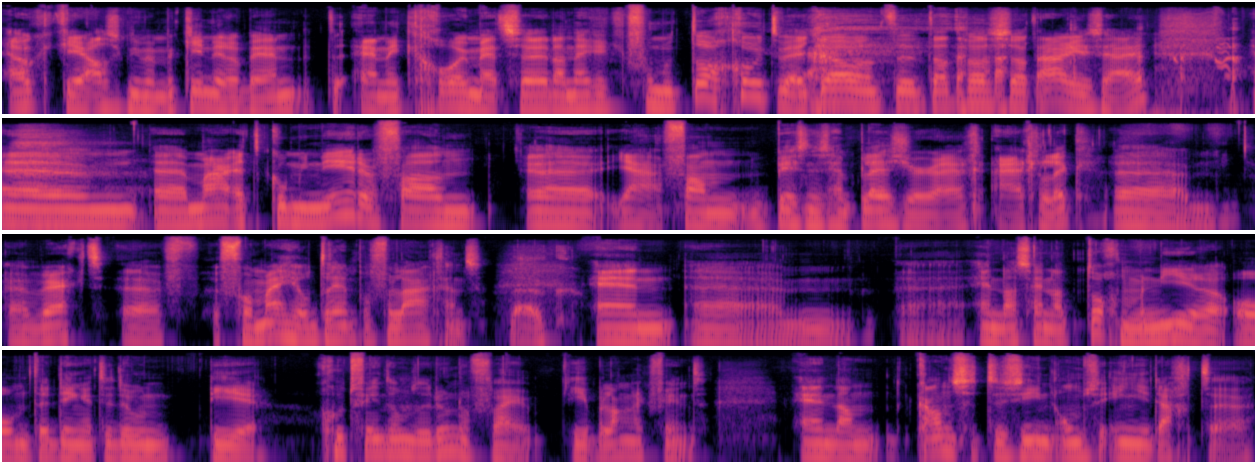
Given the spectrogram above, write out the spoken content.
elke keer als ik nu met mijn kinderen ben en ik gooi met ze, dan denk ik, ik voel me toch goed, weet je wel, want dat was wat Arie zei. Ehm, eh, maar het combineren van, eh, ja, van business en pleasure eigenlijk, ehm, eh, werkt eh, voor mij heel drempelverlagend. Leuk. En, ehm, eh, en dan zijn dat toch manieren om de dingen te doen die je goed vindt om te doen of waar je, die je belangrijk vindt. En dan kansen te zien om ze in je dag te,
